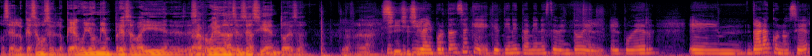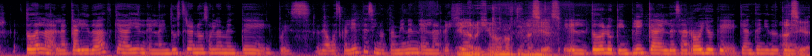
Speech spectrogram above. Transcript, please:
O sea, lo que hacemos, lo que hago yo en mi empresa va ahí en esas ruedas, ese asiento, eso. Sí, sí, sí. Y la importancia que, que tiene también este evento, el, el poder eh, dar a conocer toda la, la calidad que hay en, en, la industria, no solamente pues de Aguascalientes, sino también en, en la región. En la región. Todo Así es. El, todo lo que implica el desarrollo que, que han tenido que,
